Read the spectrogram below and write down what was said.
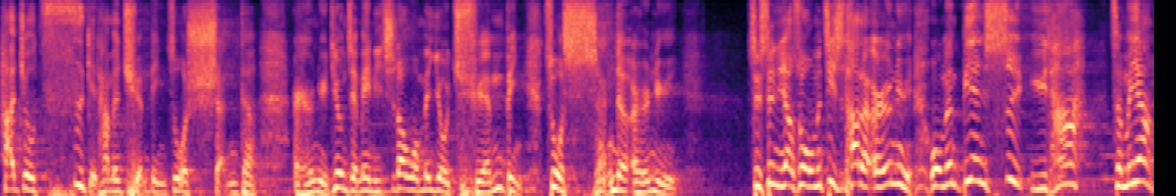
他就赐给他们权柄做神的儿女。弟兄姐妹，你知道我们有权柄做神的儿女，所以圣经上说，我们既是他的儿女，我们便是与他怎么样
